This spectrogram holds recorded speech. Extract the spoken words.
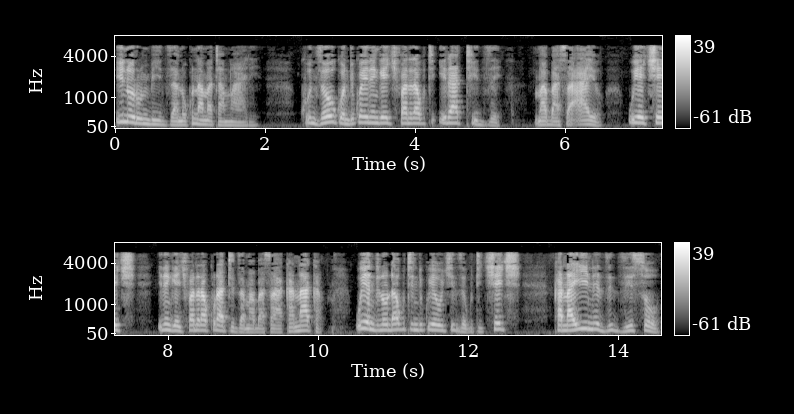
inorumbidza nokunamata mwari. Kunze uko ndiko inenge ichifanira kuti iratidze mabasa ayo uye chechi inenge ichifanira kuratidza mabasa akanaka. Uye ndinoda kuti ndikuyeuchidze kuti chechi kana iine dzidziso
